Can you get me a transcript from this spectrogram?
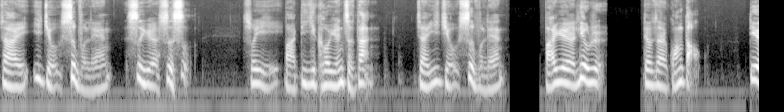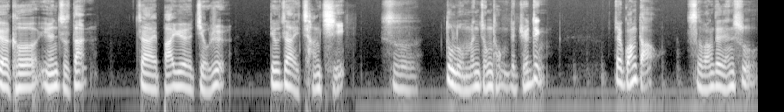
在一九四五年四月逝世，所以把第一颗原子弹在一九四五年八月六日丢在广岛，第二颗原子弹在八月九日丢在长崎，是杜鲁门总统的决定。在广岛死亡的人数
